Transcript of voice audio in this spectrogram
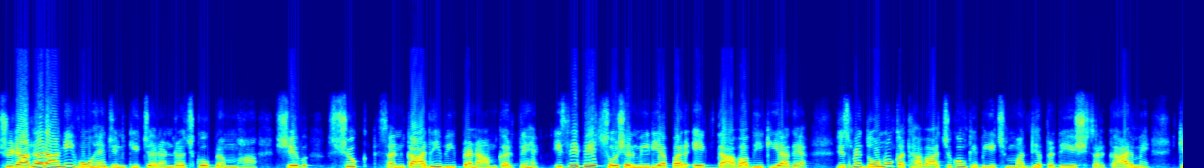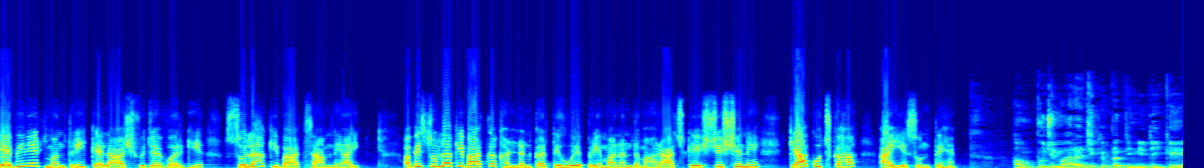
श्री राधा रानी वो हैं जिनकी चरण रज को ब्रह्मा, शिव, शुक, सनकादि भी प्रणाम करते हैं। इसी बीच सोशल मीडिया पर एक दावा भी किया गया, जिसमें दोनों कथावाचकों के बीच मध्य प्रदेश सरकार में कैबिनेट मंत्री कैलाश विजय वर्गीय सुलह की बात सामने आई। अब इस सुलह की बात का खंडन करते हुए प्रेमानंद महाराज के शिष्य ने क्या कुछ कहा? आइए सुनते हैं। हम पूज्य महाराज जी के प्रतिनिधि के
